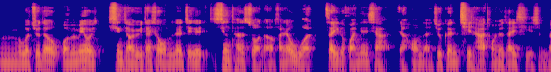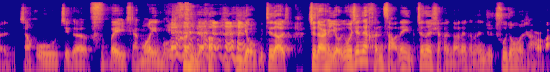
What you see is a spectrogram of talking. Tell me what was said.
嗯，我觉得我们没有性教育，但是我们的这个性探索呢，反正我在一个环境下，然后呢就跟其他同学在一起，什么相互这个抚慰一下，摸一摸，你知道有这倒这倒是有，我现在很早，那真的是很早，那可能就初中的时候吧。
